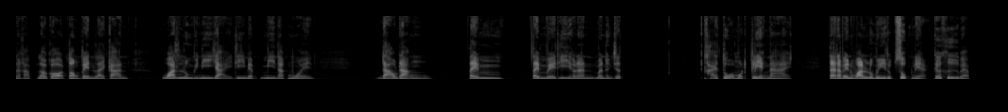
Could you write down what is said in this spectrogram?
นะครับ แล้วก็ต้องเป็นรายการวันลุมพินีใหญ่ที่แบบมีนักมวยดาวดังเต็ม เต็มเวทีเท่านั้นมันถึงจะขายตั๋วหมดเกลี้ยงได้ แต่ถ้าเป็นวันลุมพินีทุกสุกเนี่ยก็คือแบบ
